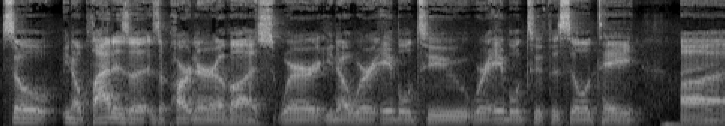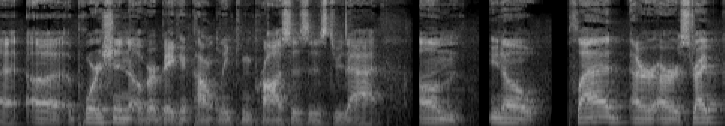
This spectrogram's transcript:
So you know Plaid is a is a partner of us where you know we're able to we're able to facilitate uh, a, portion of our bank account linking processes through that. Um, you know, Plaid or, or Stripe,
